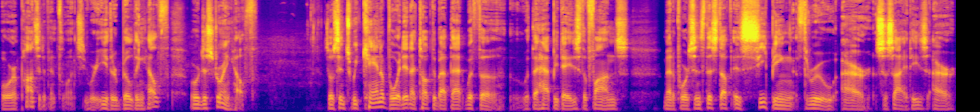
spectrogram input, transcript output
or a positive influence. We're either building health or destroying health. So since we can't avoid it, I talked about that with the, with the happy days, the Fonz metaphor, since this stuff is seeping through our societies, our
